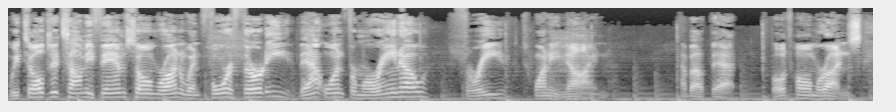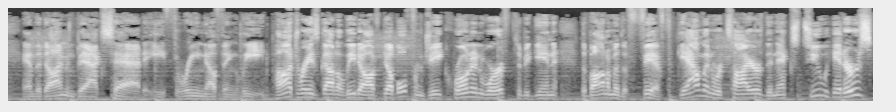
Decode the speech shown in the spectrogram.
We told you Tommy Pham's home run went 430. That one for Moreno, 329. How about that? Both home runs, and the Diamondbacks had a 3 0 lead. Padres got a leadoff double from Jake Cronenworth to begin the bottom of the fifth. Gallen retired the next two hitters,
